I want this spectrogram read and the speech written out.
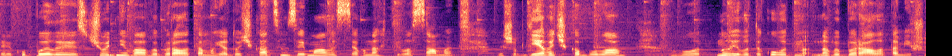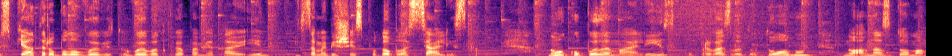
Е, Купили з Чуднєва, вибирала там моя дочка цим займалася. Вона хотіла саме, щоб дівчинка була. От. Ну і от таку от навибирала. Там їх щось п'ятеро було виводку, я пам'ятаю, і саме більше їй сподобалася ця Аліска. Ну, купили ми Аліску, привезли додому. Ну, а в нас вдома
